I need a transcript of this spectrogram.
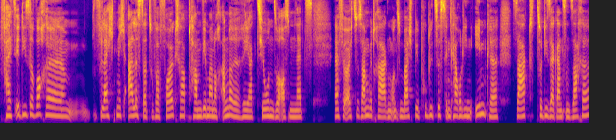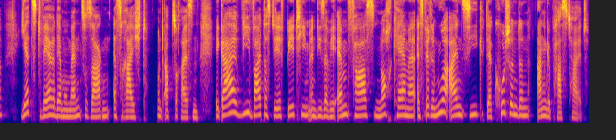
Falls ihr diese Woche ähm, vielleicht nicht alles dazu verfolgt habt, haben wir mal noch andere Reaktionen so aus dem Netz äh, für euch zusammengetragen. Und zum Beispiel Publizistin Caroline Emke sagt zu dieser ganzen Sache, jetzt wäre der Moment zu sagen, es reicht und abzureißen. Egal wie weit das DFB-Team in dieser WM-Phase noch käme, es wäre nur ein Sieg der kuschelnden Angepasstheit.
